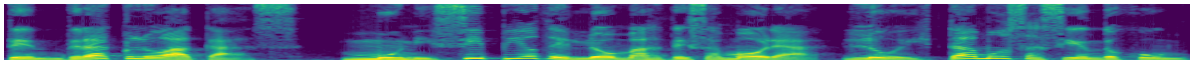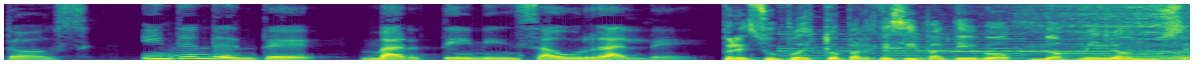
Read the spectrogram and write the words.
tendrá cloacas. Municipio de Lomas de Zamora, lo estamos haciendo juntos. Intendente Martín Insaurralde. Presupuesto Participativo 2011.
